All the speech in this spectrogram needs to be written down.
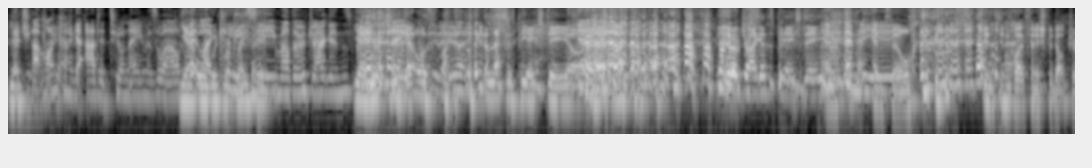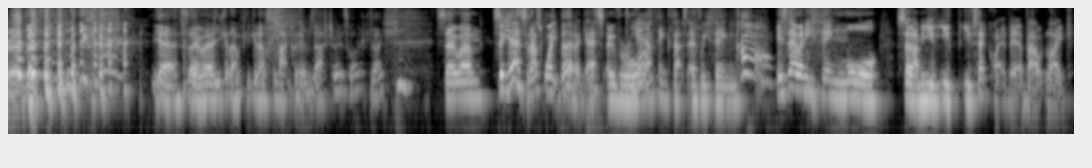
legend. that might Yeah. kind of get added to your name as well. Yeah, bit or like would replace Khaleesi, it. Mother of Dragons. Yeah, you, Brave get all Chains, you know, like, like the letters PhD or Yeah. Mother of Dragons PhD. M- MBE. MPhil. didn't, didn't quite finish for doctorate, but yeah, so uh, you can have you can have some acronyms after it as well if you like. So um, so yeah, so that's White Bird, I guess. Overall, Yeah. I think that's everything. Is there anything more? So I mean, you've you've you've said quite a bit about like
